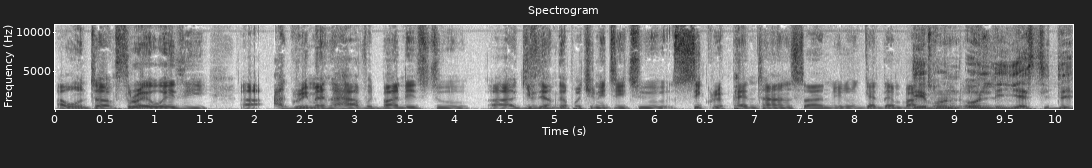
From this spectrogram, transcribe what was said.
I won't uh, throw away the uh, agreement I have with bandits to uh, give them the opportunity to seek repentance and you know get them back." Even goodwill." only yesterday,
